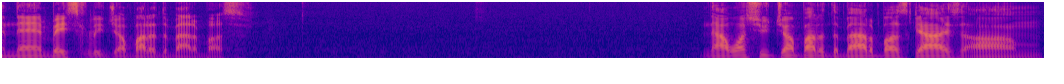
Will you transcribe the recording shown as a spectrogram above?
And then basically jump out of the battle bus. Now, once you jump out of the battle bus, guys, um,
